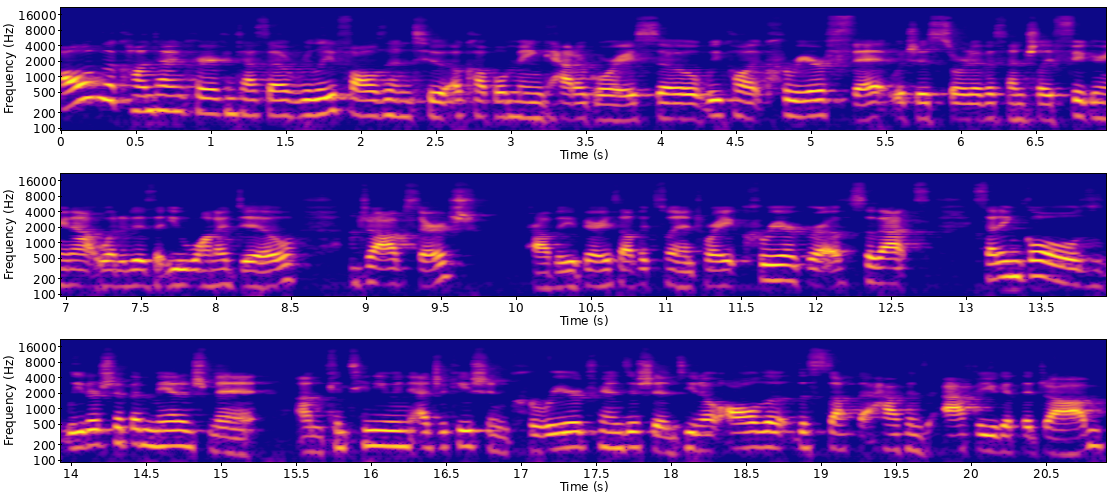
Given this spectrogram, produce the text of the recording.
all of the content in Career Contessa really falls into a couple main categories. So we call it career fit, which is sort of essentially figuring out what it is that you want to do. Job search, probably very self explanatory. Career growth. So that's setting goals, leadership and management, um, continuing education, career transitions, you know, all the, the stuff that happens after you get the job,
